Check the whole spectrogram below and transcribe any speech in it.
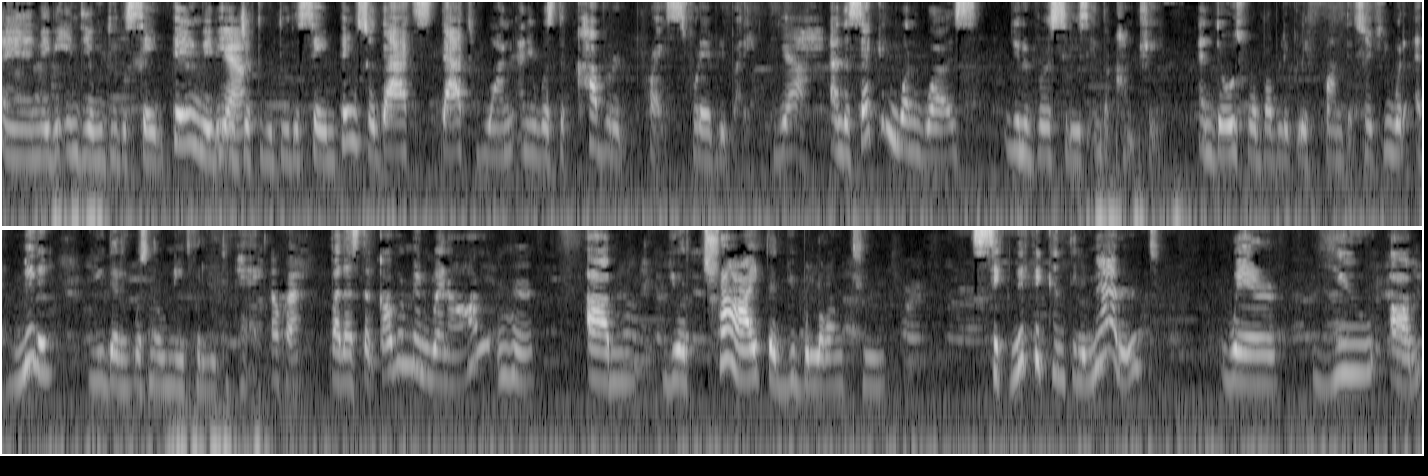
And maybe India would do the same thing, maybe Yeah. Egypt would do the same thing. So that's that's one, and it was the covered price for everybody. Yeah. And the second one was universities in the country, and those were publicly funded. So if you were admitted, you there was no need for you to pay. Okay. But as the government went on, Mhm. um, your tribe that you belong to significantly mattered where you um,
